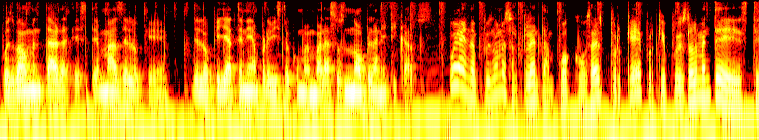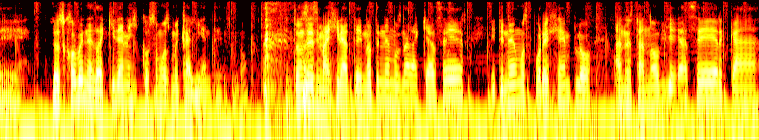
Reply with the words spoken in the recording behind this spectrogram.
pues va a aumentar este, más de lo, que, de lo que ya tenían previsto como embarazos no planificados. Bueno, pues no me sorprende tampoco, ¿sabes por qué? Porque pues realmente este los jóvenes de aquí de México somos muy calientes, ¿no? Entonces imagínate, no tenemos nada que hacer y tenemos, por ejemplo, a nuestra novia cerca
